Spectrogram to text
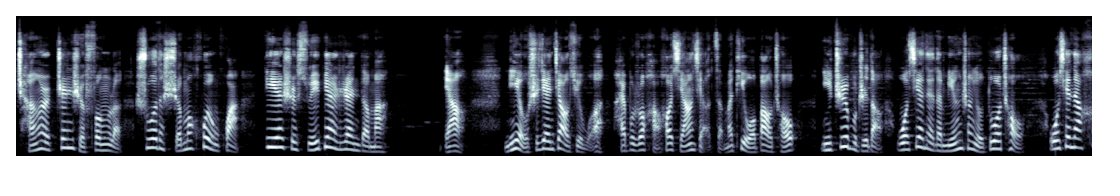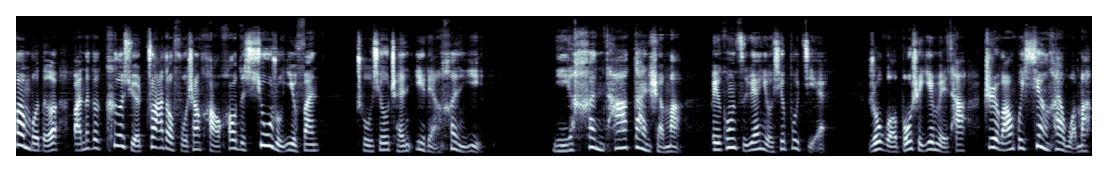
婵儿真是疯了，说的什么混话？爹是随便认的吗？娘。你有时间教训我，还不如好好想想怎么替我报仇。你知不知道我现在的名声有多臭？我现在恨不得把那个柯雪抓到府上，好好的羞辱一番。楚修尘一脸恨意：“你恨他干什么？”北宫子渊有些不解：“如果不是因为他，智王会陷害我吗？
